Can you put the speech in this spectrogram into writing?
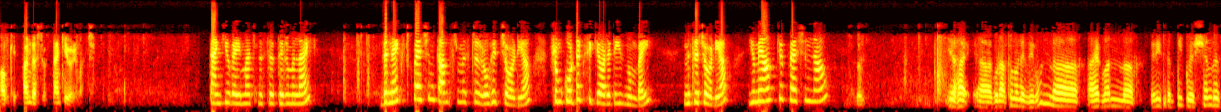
Okay, understood. Thank you very much. Thank you very much, Mr. Tirumalai. The next question comes from Mr. Rohit Chordia from Kotak Securities, Mumbai. Mr. Chordia, you may ask your question now. Yeah, hi. Uh, good afternoon, everyone. Uh, I had one uh, very simple question. This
